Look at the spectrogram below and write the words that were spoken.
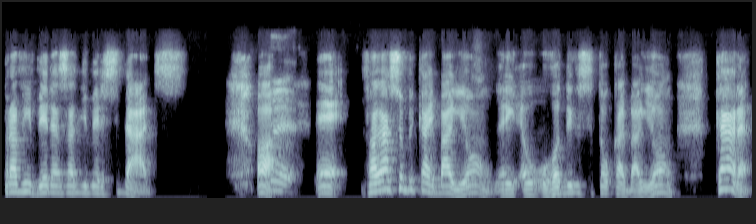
para viver as adversidades. Ó, é. é falar sobre Caibalion, é, o Rodrigo citou Caibalion, cara,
